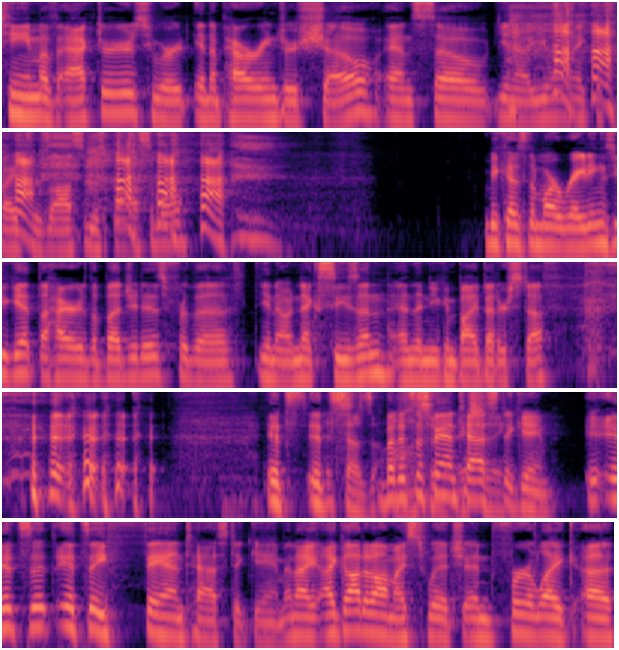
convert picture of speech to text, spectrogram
team of actors who are in a Power Rangers show, and so you know you want to make the fights as awesome as possible. Because the more ratings you get, the higher the budget is for the you know next season, and then you can buy better stuff. it's it's but it's a fantastic actually. game. It- It's a, it's a fantastic game, and I, I got it on my Switch, and for like uh,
